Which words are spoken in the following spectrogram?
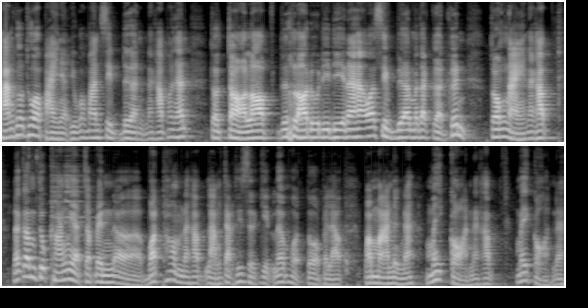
ครั้งทั่ว ๆ ไปเนี่ยอยู่ประมาณ 10 เดือนนะครับ เพราะฉะนั้นจดจ่อรอรอดูดีๆนะฮะว่า 10 เดือนมันจะเกิดขึ้นตรงไหนนะครับ แล้วก็ทุกครั้งเนี่ยจะเป็นเอ่อ bottom นะครับ หลังจากที่เศรษฐกิจเริ่มหดตัวไปแล้วประมาณหนึ่งนะ ไม่ก่อนนะครับ ไม่ก่อนนะ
